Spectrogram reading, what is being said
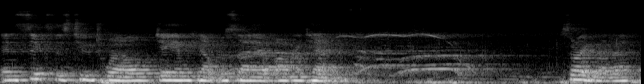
And sixth is 212, JM Count Messiah, Aubrey Tatton. Sorry about that.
